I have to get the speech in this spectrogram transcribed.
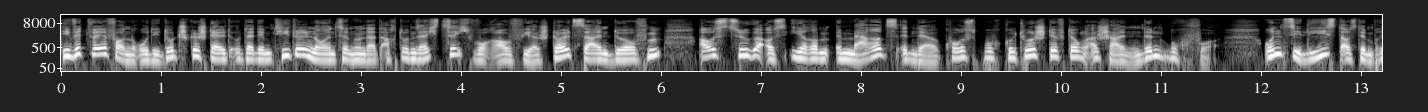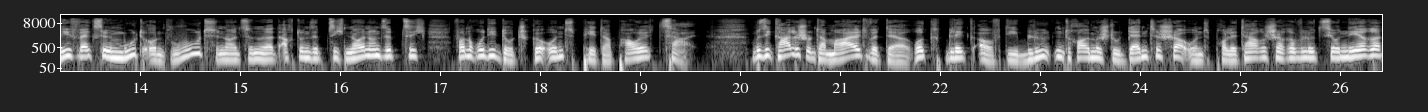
Die Witwe von Rudi Dutschke stellt unter dem Titel 1968, worauf wir stolz sein dürfen, Auszüge aus ihrem im März in der Kursbuch Kulturstiftung erscheinenden Buch vor. Und sie liest aus dem Briefwechsel Mut und Wut 1978-79 von Rudi Dutschke und Peter Paul Zahl. Musikalisch untermalt wird der Rückblick auf die Blütenträume studentischer und proletarischer Revolutionäre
